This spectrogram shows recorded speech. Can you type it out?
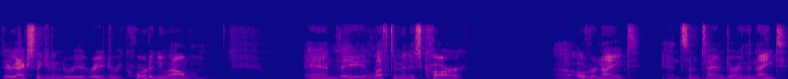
They were actually getting to re- ready to record a new album, and they left him in his car uh, overnight. And sometime during the night,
